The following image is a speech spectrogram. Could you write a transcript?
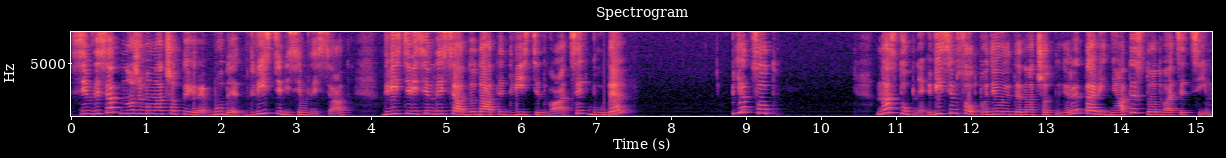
70 множимо на 4 буде 280. 280 додати 220 буде 500. Наступне 800 поділити на 4 та відняти 127.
